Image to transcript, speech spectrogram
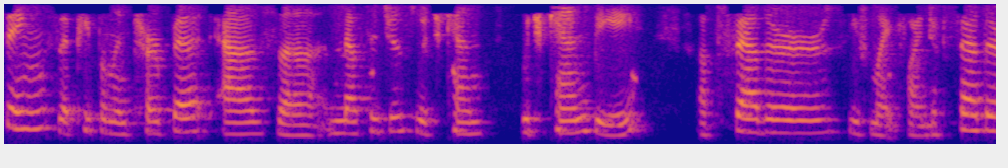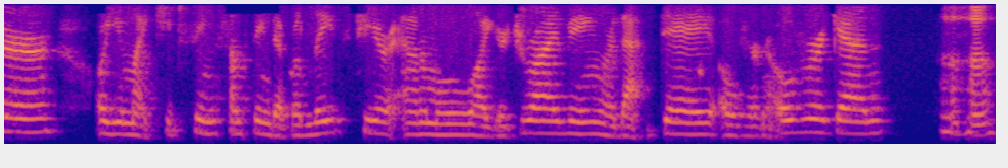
things that people interpret as uh, messages, which can which can be of feathers. You might find a feather, or you might keep seeing something that relates to your animal while you're driving, or that day over and over again. Uh-huh.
